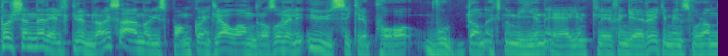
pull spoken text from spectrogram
På generelt grunnlag så er Norges Bank og egentlig alle andre også veldig usikre på hvordan økonomien egentlig fungerer, ikke minst hvordan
